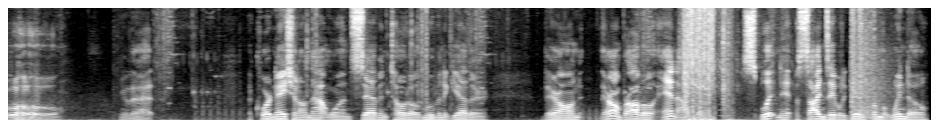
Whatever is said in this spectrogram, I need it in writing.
Whoa. Look at that. The coordination on that one, Seb and Toto moving together. They're on they're on Bravo and Alpha. Splitting it. Poseidon's able to get him from the window.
